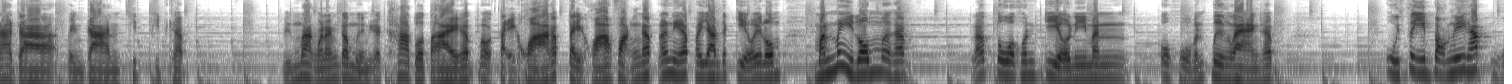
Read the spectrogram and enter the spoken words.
น่าจะเป็นการคิดผิดครับ หรือมากกว่านั้นก็เหมือนกับฆ่าตัวตายครับเตะขวาครับเตะขวาฝังครับแล้วนี่ครับพยายามจะเกี่ยวให้ล้ม มันไม่ล้มครับ แล้วตัวคนเกี่ยวนี่มันโอ้โหมันเปลืองแรงครับอุ้ยเสียบดอกนี้ครับโอ้โห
